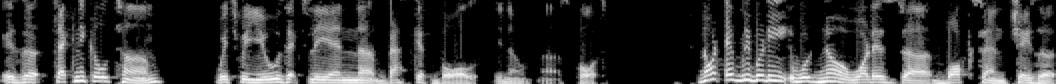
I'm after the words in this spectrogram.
is a technical term which we use actually in uh, basketball, you know, uh, sport. Not everybody would know what is uh, box and chaser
